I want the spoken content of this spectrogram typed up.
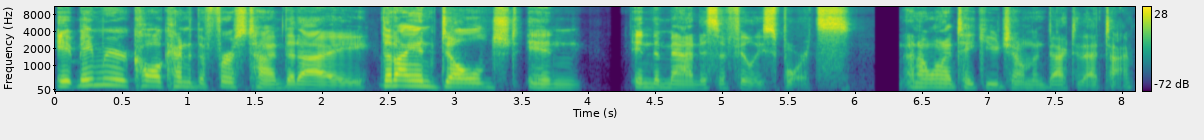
it made me recall kind of the first time that I that I indulged in in the madness of Philly sports. And I want to take you gentlemen back to that time.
